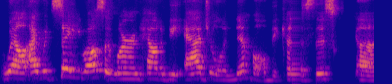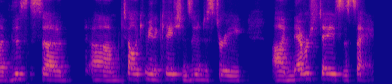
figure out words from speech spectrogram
Well, I would say you also learned how to be agile and nimble because this uh, this uh, um, telecommunications industry uh, never stays the same.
